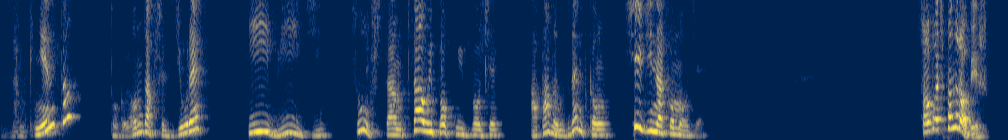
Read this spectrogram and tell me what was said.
zamknięto, spogląda przez dziurę i widzi, cóż tam, cały pokój w wodzie, a Paweł z wędką siedzi na komodzie. Cować pan robisz?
